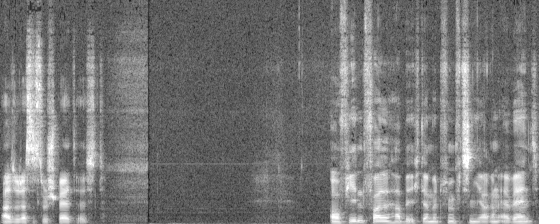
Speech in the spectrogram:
Also, dass es zu spät ist. Auf jeden Fall habe ich da mit 15 Jahren erwähnt,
